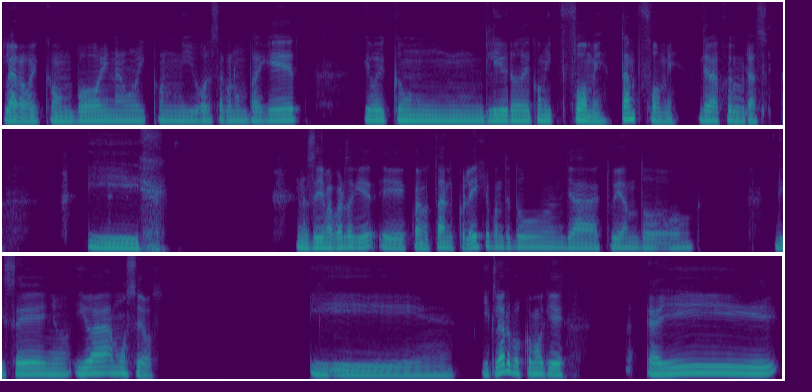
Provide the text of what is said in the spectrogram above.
Claro, voy con boina, voy con mi bolsa con un baguette y voy con un libro de cómic fome, tan fome, debajo del brazo. Y no sé, yo me acuerdo que eh, cuando estaba en el colegio, ponte tú ya estudiando diseño, iba a museos. Y, y claro, pues como que ahí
